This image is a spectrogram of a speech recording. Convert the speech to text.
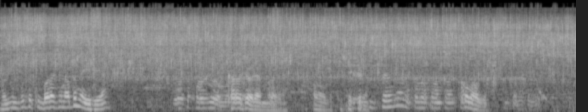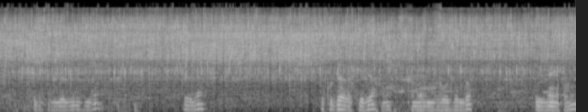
Hacım buradaki barajın adı neydi ya? Burası Karacaören. Karacaören Barajı. Kol var mı? Sana sana sana. Kol aldım. Şurada gördüğünüz gibi böyle çukurdayarak geliyor. Ama kameramız bozuldu. Gözden yapalım.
